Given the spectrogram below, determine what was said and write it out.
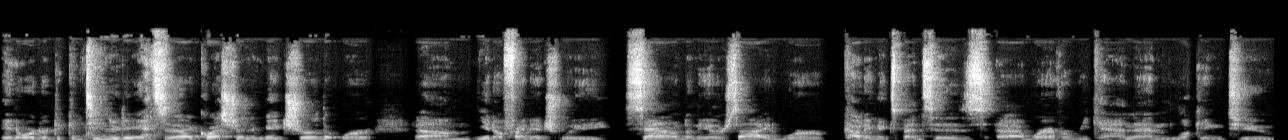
in order to continue to answer that question and make sure that we're, um, you know, financially sound on the other side, we're cutting expenses uh, wherever we can and looking to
